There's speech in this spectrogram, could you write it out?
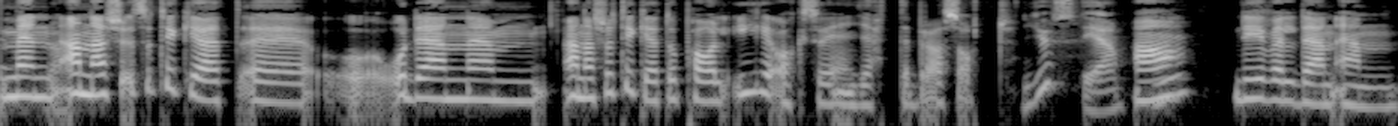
Men bra. annars så tycker jag att, eh, och, den, ehm, annars så tycker jag att Opal E också är en jättebra sort. Just det. Ja, mm. det är väl den en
